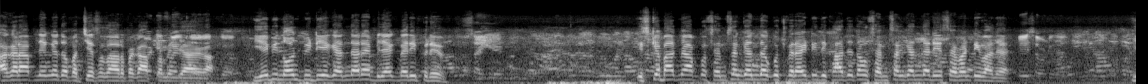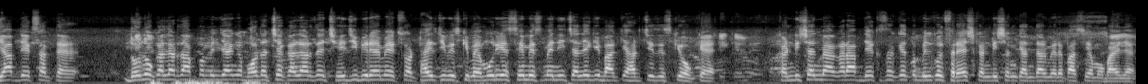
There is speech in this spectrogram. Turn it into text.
अगर आप लेंगे तो पच्चीस हज़ार रुपये का आपको मिल जाएगा। ये भी नॉन पीटीए के अंदर है ब्लैकबेरी प्रेव इसके बाद मैं आपको सैमसंग के अंदर कुछ वैरायटी दिखा देता हूँ। सैमसंग के अंदर ए सेवेंटी वन है ये आप देख सकते हैं। दोनों कलर्स आपको मिल जाएँगे, बहुत अच्छे कलर्स हैं। छः जी बी रैम है, एक सौ अट्ठाईस जी बी इसकी मेमोरी है सिम इसमें नहीं चलेगी, बाकी हर चीज़ इसकी ओके है। कंडीशन में अगर आप देख सके तो बिल्कुल फ्रेश कंडीशन के अंदर मेरे पास ये मोबाइल है।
